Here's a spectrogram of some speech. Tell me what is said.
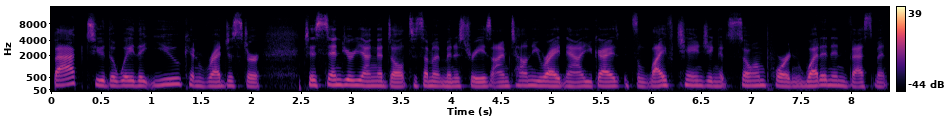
back to the way that you can register to send your young adult to Summit Ministries. I'm telling you right now, you guys, it's life changing. It's so important. What an investment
